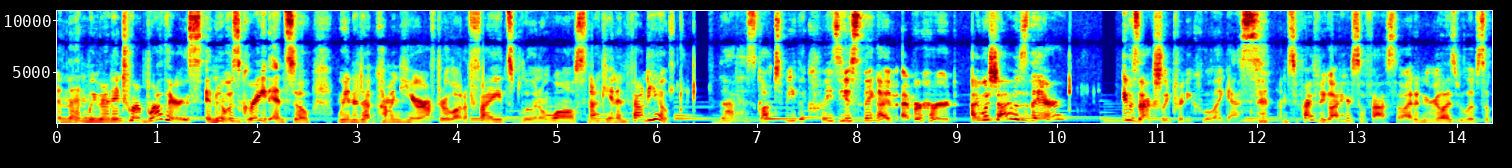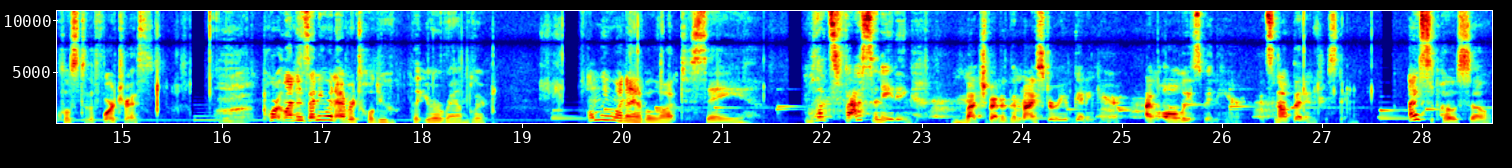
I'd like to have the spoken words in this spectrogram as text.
and then we ran into our brothers, and it was great. And so we ended up coming here after a lot of fights, blew in a wall, snuck in, and found you. That has got to be the craziest thing I've ever heard. I wish I was there. It was actually pretty cool, I guess. I'm surprised we got here so fast, though. I didn't realize we lived so close to the fortress. Portland, has anyone ever told you that you're a rambler? Only when I have a lot to say. Well, that's fascinating. Much better than my story of getting here. I've always been here. It's not that interesting. I suppose so,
